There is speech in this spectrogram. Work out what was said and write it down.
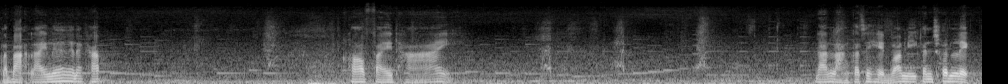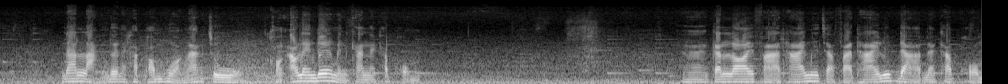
กระบะไลเนอร์นะครับ ครอบไฟท้าย ด้านหลังก็จะเห็นว่ามีกันชนเหล็กด้านหลังด้วยนะครับ พร้อมห่วงลากจูงของ Outlander เหมือนกันนะครับผมอ่ากันลอยฝาท้ายมือจับฝาท้ายรูปดาบนะครับผม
